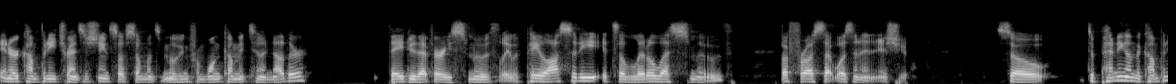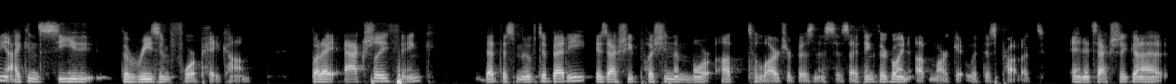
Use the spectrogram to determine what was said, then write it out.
intercompany transitioning. So if someone's moving from one company to another, they do that very smoothly. With Paylocity, it's a little less smooth, but for us, that wasn't an issue. So depending on the company, I can see the reason for Paycom, but I actually think that this move to Beti is actually pushing them more up to larger businesses. I think they're going up market with this product, and it's actually going to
